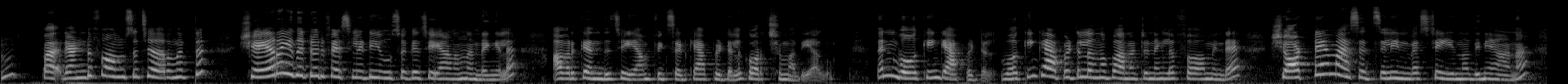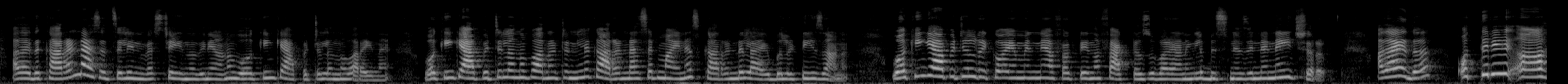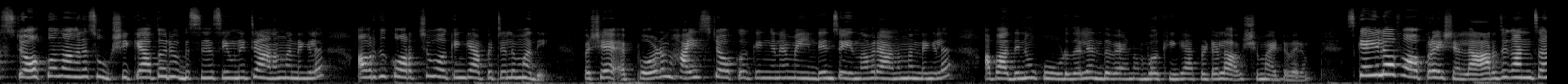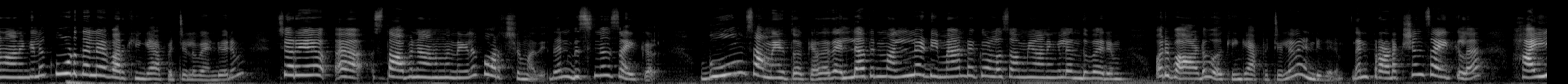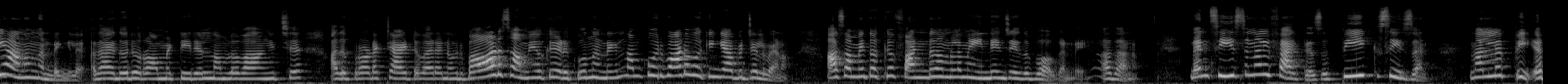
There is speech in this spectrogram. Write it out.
രണ്ട് ഫേംസ് ചേർന്നിട്ട് ഷെയർ ചെയ്തിട്ട് ഒരു ഫെസിലിറ്റി യൂസ് ഒക്കെ ചെയ്യുകയാണെന്നുണ്ടെങ്കിൽ അവർക്ക് എന്ത് ചെയ്യാം? ഫിക്സഡ് ക്യാപിറ്റൽ കുറച്ച് മതിയാകും. Then working capital working capital എന്ന് പറഞ്ഞിട്ടുണ്ടെങ്കിൽ ഫേമിന്റെ ഷോർട്ട് ടേം ആസറ്റ്സിൽ ഇൻവെസ്റ്റ് ചെയ്യുന്നതിനെയാണ് അതായത് കറണ്ട് ആസറ്റ്സിൽ ഇൻവെസ്റ്റ് ചെയ്യുന്നതിനെയാണ് വർക്കിംഗ് ക്യാപിറ്റൽ എന്ന് പറയുന്നത്. വർക്കിംഗ് ക്യാപിറ്റൽ എന്ന് പറഞ്ഞിട്ടുണ്ടെങ്കിൽ current asset minus current liabilities ആണ്. വർക്കിംഗ് ക്യാപിറ്റൽ റിക്വയർമെന്റിനെ അഫക്റ്റ് ചെയ്യുന്ന ഫാക്ടേഴ്സ് പറയുകയാണെങ്കിൽ ബിസിനസ്സിന്റെ നേച്ചർ അതായത് ഒത്തിരി സ്റ്റോക്കൊന്നും അങ്ങനെ സൂക്ഷിക്കാത്ത ഒരു ബിസിനസ് യൂണിറ്റ് ആണെന്നുണ്ടെങ്കിൽ അവർക്ക് കുറച്ച് വർക്കിംഗ് ക്യാപിറ്റൽ മതി. പക്ഷേ എപ്പോഴും ഹൈ സ്റ്റോക്കൊക്കെ ഇങ്ങനെ മെയിന്റെയിൻ ചെയ്യുന്നവരാണെന്നുണ്ടെങ്കിൽ അപ്പോൾ അതിനും കൂടുതൽ എന്ത് വേണം? വർക്കിംഗ് ക്യാപിറ്റൽ ആവശ്യമായിട്ട് വരും. Scale of operation large concern ആണെങ്കിൽ കൂടുതൽ വർക്കിംഗ് ക്യാപിറ്റൽ വേണ്ടി വരും. ചെറിയ സ്ഥാപനമാണെന്നുണ്ടെങ്കിൽ കുറച്ച് മതി. ദെൻ ബിസിനസ് സൈക്കിൾ ബൂം സമയത്തൊക്കെ അതായത് എല്ലാത്തിനും നല്ല ഡിമാൻഡൊക്കെ ഉള്ള സമയമാണെങ്കിൽ എന്ത് വരും? ഒരുപാട് വർക്കിംഗ് ക്യാപിറ്റൽ വേണ്ടി വരും. ദെൻ പ്രൊഡക്ഷൻ സൈക്കിൾ ഹൈ ആണെന്നുണ്ടെങ്കിൽ അതായത് ഒരു റോ മെറ്റീരിയൽ നമ്മൾ വാങ്ങിച്ച് അത് പ്രൊഡക്റ്റ് ആയിട്ട് വരാൻ ഒരുപാട് സമയമൊക്കെ എടുക്കുമെന്നുണ്ടെങ്കിൽ നമുക്ക് ഒരുപാട് വർക്കിംഗ് ക്യാപിറ്റൽ വേണം. ആ സമയത്തൊക്കെ ഫണ്ട് നമ്മൾ മെയിന്റെയിൻ ചെയ്ത് പോകണ്ടേ അതാണ്. Then seasonal factors peak season നല്ല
